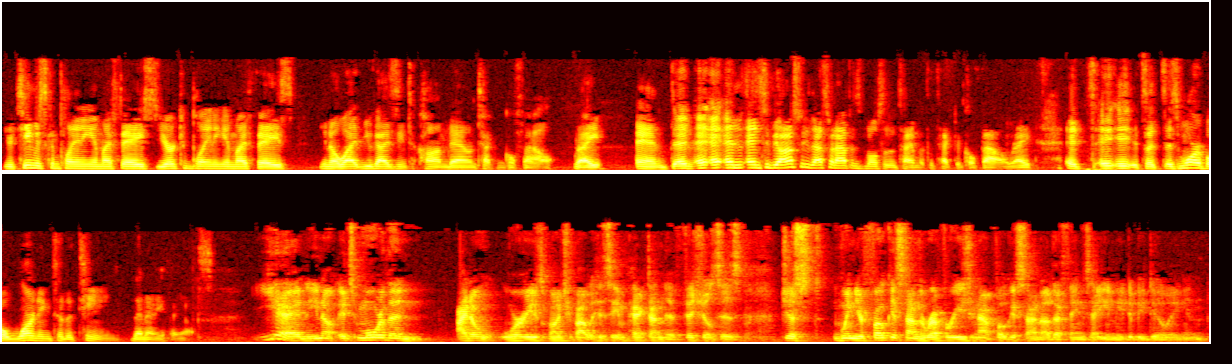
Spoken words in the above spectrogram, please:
your team is complaining in my face, you're complaining in my face. You know what? You guys need to calm down. Technical foul, right? And and, and and to be honest with you, that's what happens most of the time with a technical foul, right? It's it, it's it's, it's more of a warning to the team than anything else. Yeah, and you know, it's more than I don't worry as much about his impact on the officials is just when you're focused on the referees, you're not focused on other things that you need to be doing, and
